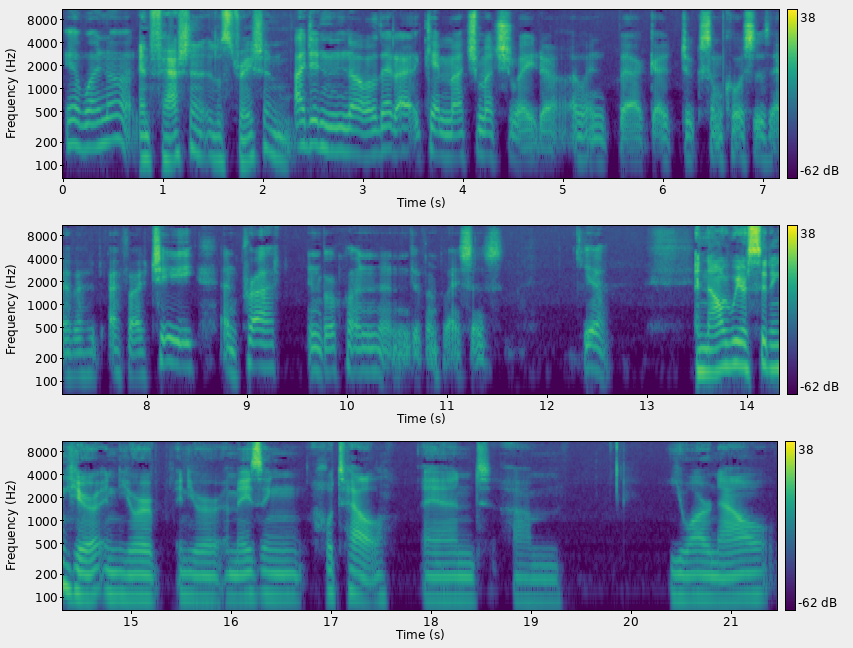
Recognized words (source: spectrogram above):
Yeah, why not? And fashion illustration. I didn't know that. I came much, much later. I went back. I took some courses at FIT and Pratt in Brooklyn and different places. Yeah. And now we are sitting here in your in your amazing hotel, and um, you are now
